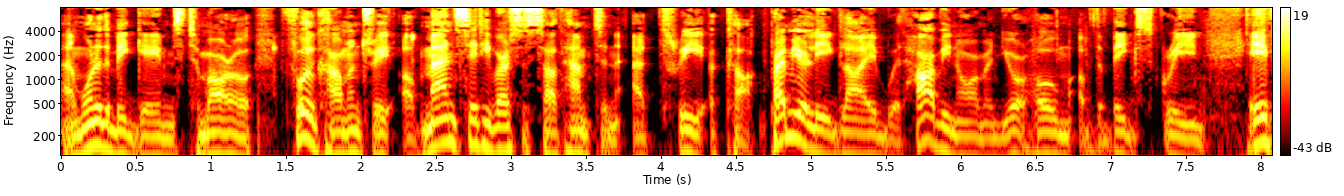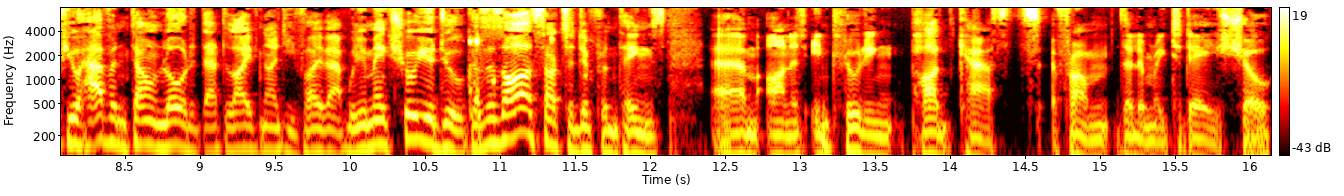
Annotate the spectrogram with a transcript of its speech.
And one of the big games tomorrow, full commentary of Man City versus Southampton at 3 o'clock. Premier League Live with Harvey Norman, your home of the big screen. If you haven't downloaded that Live 95 app, will you make sure you do? Because there's all sorts of different things um, on it, including podcasts from the Limerick Today show.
